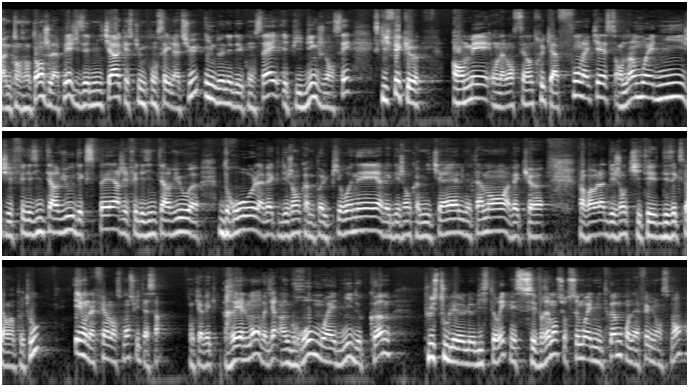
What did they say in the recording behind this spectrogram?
Bah, de temps en temps, je l'appelais, je disais Mika, qu'est-ce que tu me conseilles là-dessus? Il me donnait des conseils et puis bing, je lançais. Ce qui fait que en mai, on a lancé un truc à fond la caisse. En un mois et demi, j'ai fait des interviews d'experts, j'ai fait des interviews euh, drôles avec des gens comme Paul Pironnet, avec des gens comme Michael notamment, avec euh, des gens qui étaient des experts d'un peu tout. Et on a fait un lancement suite à ça. Donc avec réellement, on va dire, un gros mois et demi de com plus tout l'historique, mais c'est vraiment sur ce mois et demi de com qu'on a fait le lancement.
